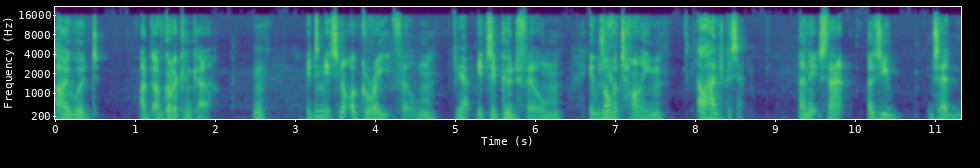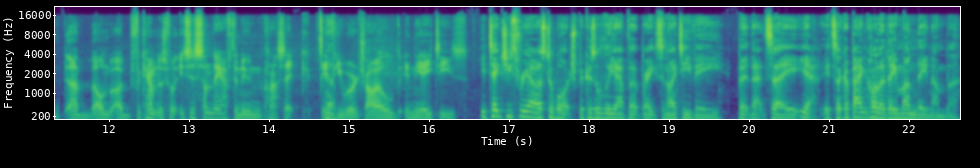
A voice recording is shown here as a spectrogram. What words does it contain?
I would. I've, I've got to concur. Mm. It's Mm. it's not a great film. Yep. It's a good film. It was of Yeah. a time, Oh, 100 percent. and it's that, as you said um, on uh, for film, it's a Sunday afternoon classic. If Yeah. you were a child in the eighties, It takes you three hours to watch because all the advert breaks in ITV. But that's a yeah, it's like a bank holiday Monday number.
